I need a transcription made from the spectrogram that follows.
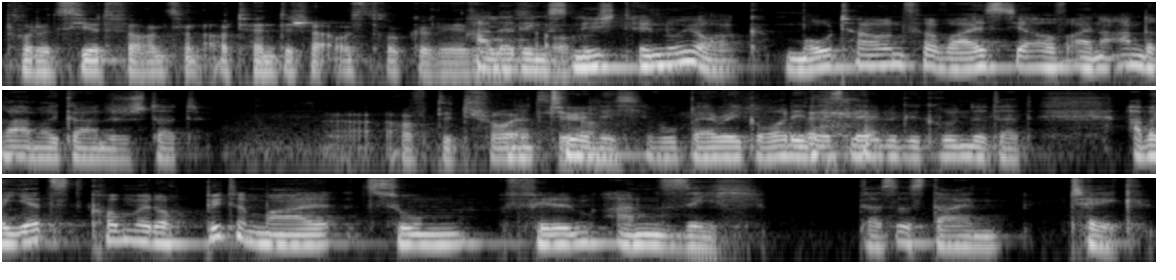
produziert war und so ein authentischer Ausdruck gewesen Allerdings ist. Allerdings nicht in New York. Motown verweist ja auf eine andere amerikanische Stadt. Auf Detroit. Natürlich, ja. wo Barry Gordy das Label gegründet hat. Aber jetzt kommen wir doch bitte mal zum Film an sich. Das ist dein Take.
